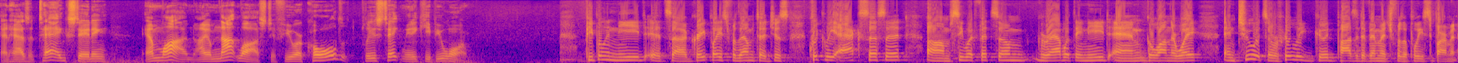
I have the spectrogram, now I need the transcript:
and has a tag stating, I am not lost. If you are cold, please take me to keep you warm people in need, it's a great place for them to just quickly access it, um, see what fits them, grab what they need, and go on their way. And two, it's a really good positive image for the police department.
